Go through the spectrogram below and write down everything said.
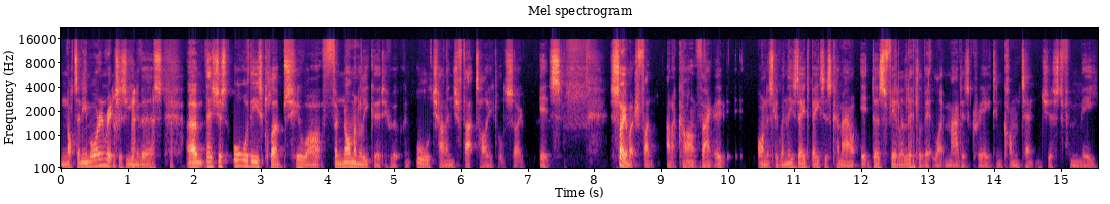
not anymore in Rich's universe. Um, there's just all these clubs who are phenomenally good, who can all challenge for that title. So it's so much fun, and I can't thank it. Honestly, when these databases come out, it does feel a little bit like Mad is creating content just for me,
